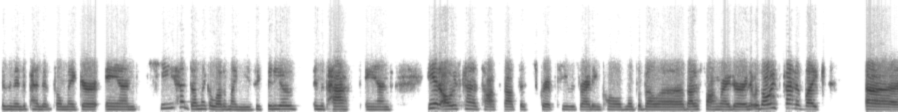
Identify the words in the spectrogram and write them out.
is an independent filmmaker, and he had done like a lot of my music videos in the past, and he had always kind of talked about this script he was writing called Molti Bella about a songwriter, and it was always kind of like uh,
